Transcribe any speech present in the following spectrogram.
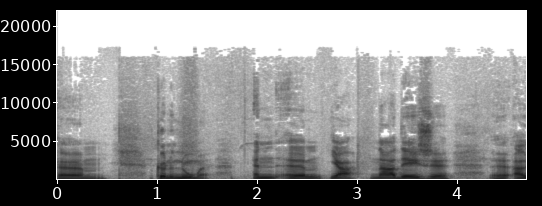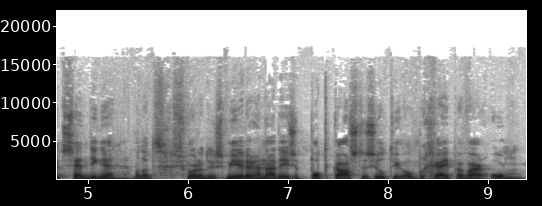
ehm, kunnen noemen. En ehm, ja, na deze uh, uitzendingen, want het worden dus meerdere, na deze podcasten zult u ook begrijpen waarom.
